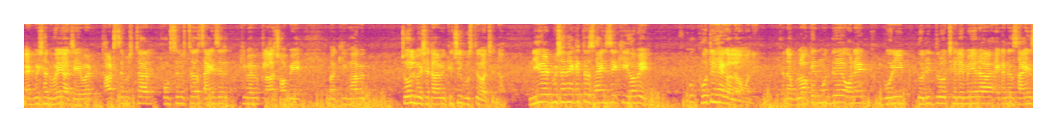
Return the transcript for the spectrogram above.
অ্যাডমিশন হয়ে আছে এবার থার্ড সেমিস্টার ফোর্থ সেমিস্টার সায়েন্সের কীভাবে ক্লাস হবে বা কীভাবে চলবে সেটা আমি কিছুই বুঝতে পারছি না। নিউ অ্যাডমিশনের ক্ষেত্রে সায়েন্সে কী হবে? খুব ক্ষতি হয়ে গেল আমাদের। কেন ব্লকের মধ্যে অনেক গরিব, দরিদ্র ছেলেমেয়েরা এখানে সায়েন্স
